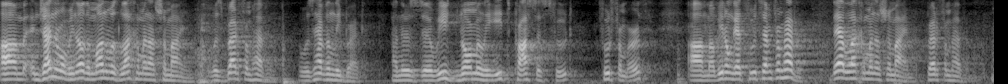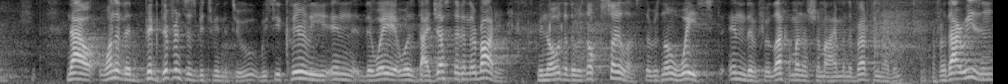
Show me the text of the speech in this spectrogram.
Um, in general, we know the man was lechem and hashemayim. It was bread from heaven. It was heavenly bread. And there's, uh, we normally eat processed food, food from earth. Um, we don't get food sent from heaven. They had lechem and hashemayim, bread from heaven. Now, one of the big differences between the two, we see clearly in the way it was digested in their body. We know that there was no psoilos, there was no waste in the lechem and hashemayim, and the bread from heaven. And for that reason,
